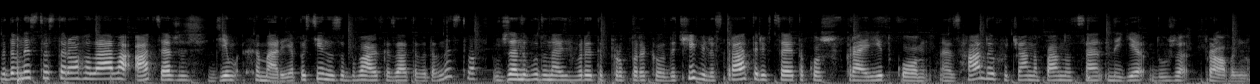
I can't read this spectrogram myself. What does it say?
видавництво Старого Лева, а це вже ж Дім Химер. Я постійно забуваю казати видавництво. Вже не буду навіть говорити про перекладачів, ілюстраторів. Це я також вкрай рідко е, згадую, хоча, напевно, це не є дуже правильно.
